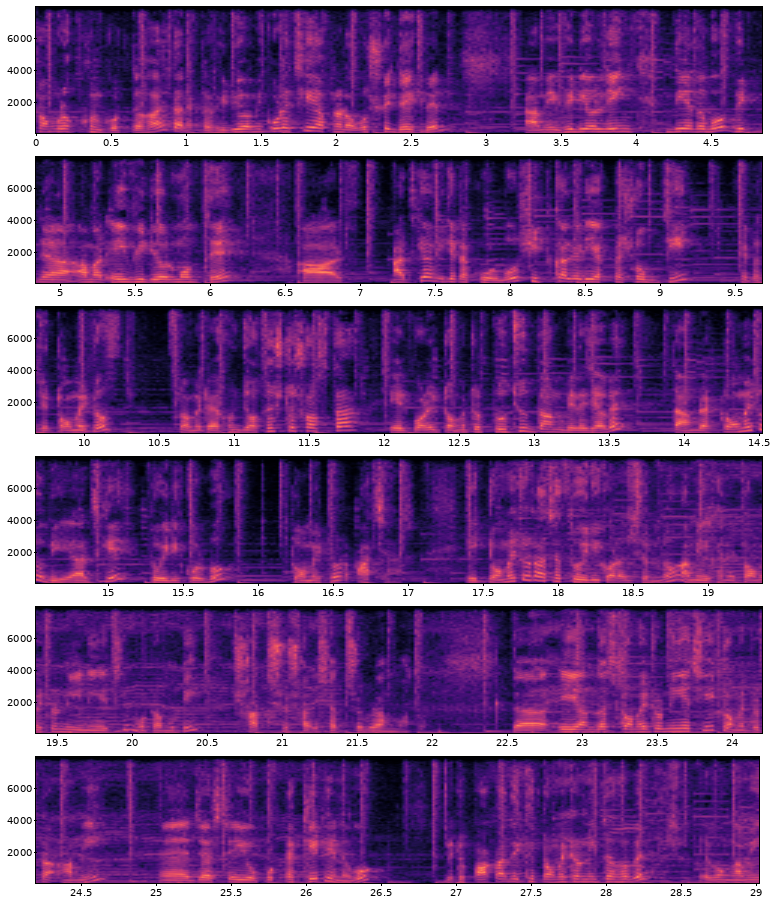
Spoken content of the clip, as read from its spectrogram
সংরক্ষণ করতে হয় তার একটা ভিডিও আমি করেছি, আপনারা অবশ্যই দেখবেন। আমি ভিডিও লিংক দিয়ে দেবো আমার এই ভিডিওর মধ্যে। আর আজকে আমি যেটা করব, শীতকালেরই একটা সবজি, সেটা হচ্ছে টমেটো। টমেটো এখন যথেষ্ট সস্তা, এরপরে টমেটোর প্রচুর দাম বেড়ে যাবে। তা আমরা টমেটো দিয়ে আজকে তৈরি করব টমেটোর আচার। এই টমেটোর আচার তৈরি করার জন্য আমি এখানে টমেটো নিয়ে নিয়েছি মোটামুটি সাতশো, সাড়ে সাতশো গ্রাম মতো। তা এই আন্দাজ টমেটো নিয়েছি, টমেটোটা আমি জাস্ট এই ওপরটা কেটে নেব। একটু পাকা দেখে টমেটো নিতে হবে এবং আমি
